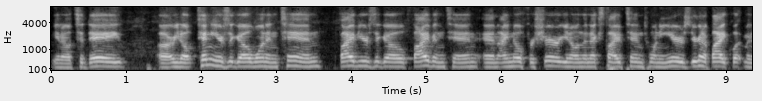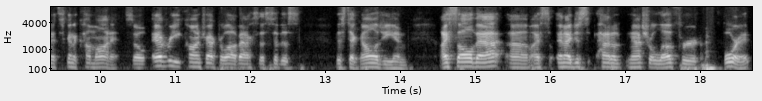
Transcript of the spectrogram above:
You know today or uh, you know 10 years ago one in 10 five years ago five in 10 and i know for sure you know in the next 5 10 20 years you're going to buy equipment it's going to come on it. So every contractor will have access to this this technology. And i saw that um, i and i just had a natural love for for it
